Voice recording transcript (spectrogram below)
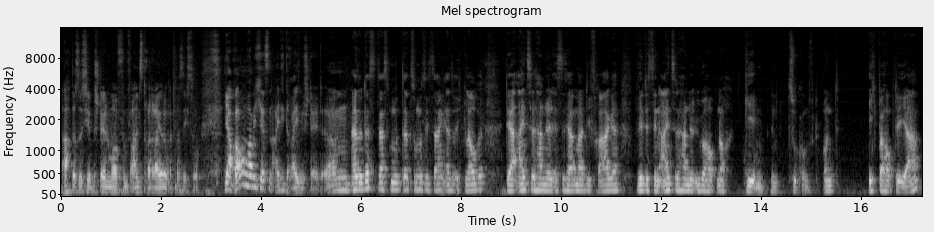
Ach, das ist hier Bestellnummer 5133 oder was weiß ich so. Ja, warum habe ich jetzt ein ID3 bestellt? Ähm, Also das, das, dazu muss ich sagen, also ich glaube, der Einzelhandel, es ist ja immer die Frage, wird es den Einzelhandel überhaupt noch geben in Zukunft? Und ich behaupte ja,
